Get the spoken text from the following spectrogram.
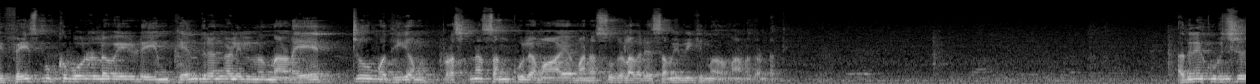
ഈ ഫേസ്ബുക്ക് പോലുള്ളവയുടെയും കേന്ദ്രങ്ങളിൽ നിന്നാണ് ഏറ്റവും അധികം പ്രശ്നസങ്കുലമായ മനസ്സുകൾ അവരെ സമീപിക്കുന്നതെന്നാണ് കണ്ടെത്തി. അതിനെക്കുറിച്ച്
